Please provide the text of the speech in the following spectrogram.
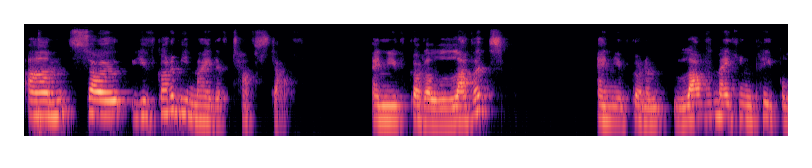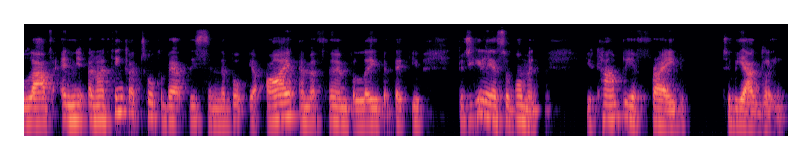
Um, so you've got to be made of tough stuff and you've got to love it and you've got to love making people laugh. And, and I think I talk about this in the book. I am a firm believer that you, particularly as a woman, you can't be afraid to be ugly.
